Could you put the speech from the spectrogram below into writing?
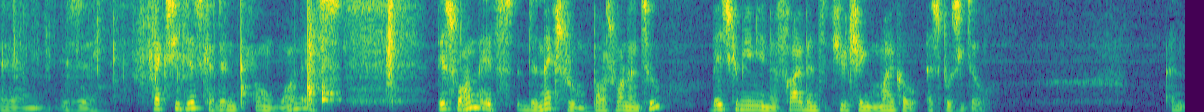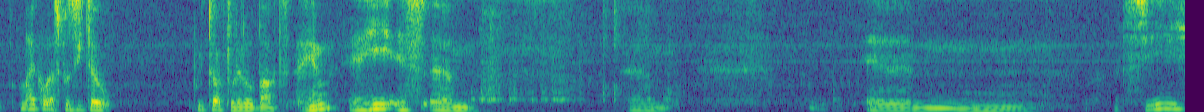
um, is a flexi disc. I didn't own one. It's this one, it's The Next Room, parts 1 and 2. Bass Communion and Freiband featuring Michael Esposito. And Michael Esposito, we talked a little about him. He is um, um, um, let's see,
